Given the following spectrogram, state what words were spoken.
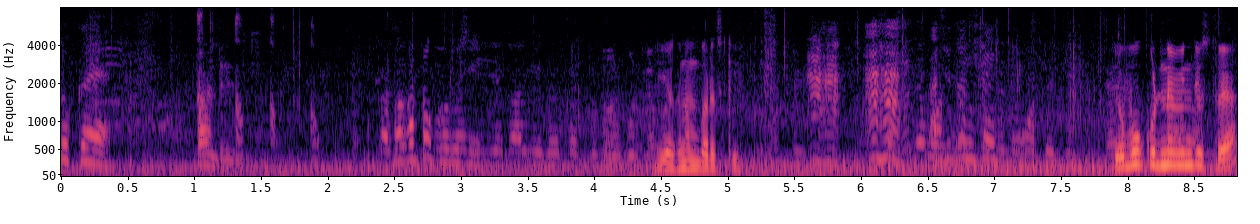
टोकं पांढरी. बघा टोकं कसे एक नंबरच की तो बुकुड नवीन दिसतोय हा.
